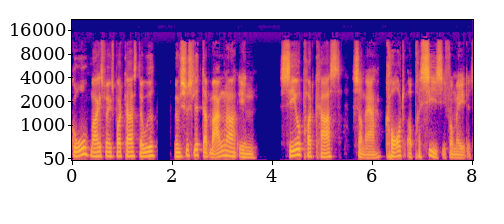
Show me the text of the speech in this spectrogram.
gode markedsføringspodcasts derude. Men vi synes lidt, der mangler en SEO-podcast, som er kort og præcis i formatet.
